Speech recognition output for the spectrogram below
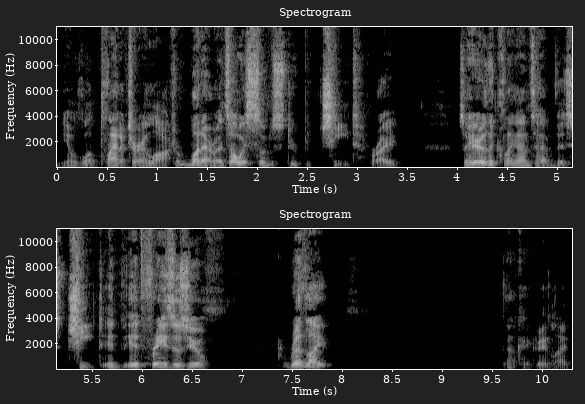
you know, planetary locked or whatever. It's always some stupid cheat, right? So here the Klingons have this cheat. It, it freezes you red light. Okay, green light.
